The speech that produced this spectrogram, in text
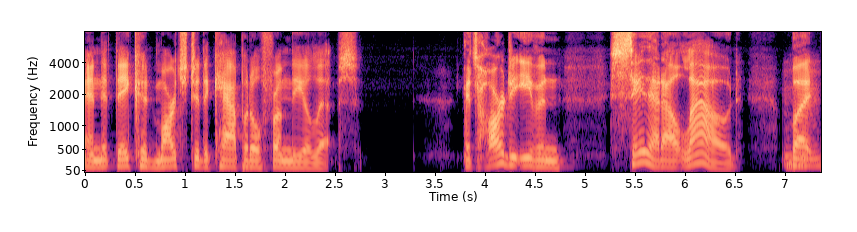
and that they could march to the Capitol from the ellipse. It's hard to even say that out loud, but mm-hmm.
